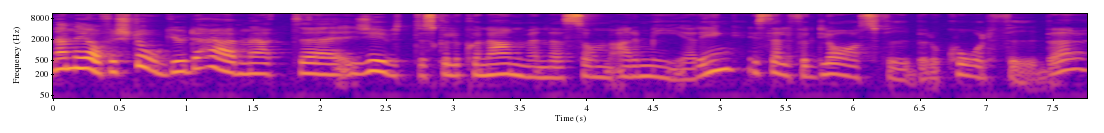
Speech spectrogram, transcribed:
Nej, men jag förstod ju det här med att eh, jute skulle kunna användas som armering istället för glasfiber och kolfiber.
